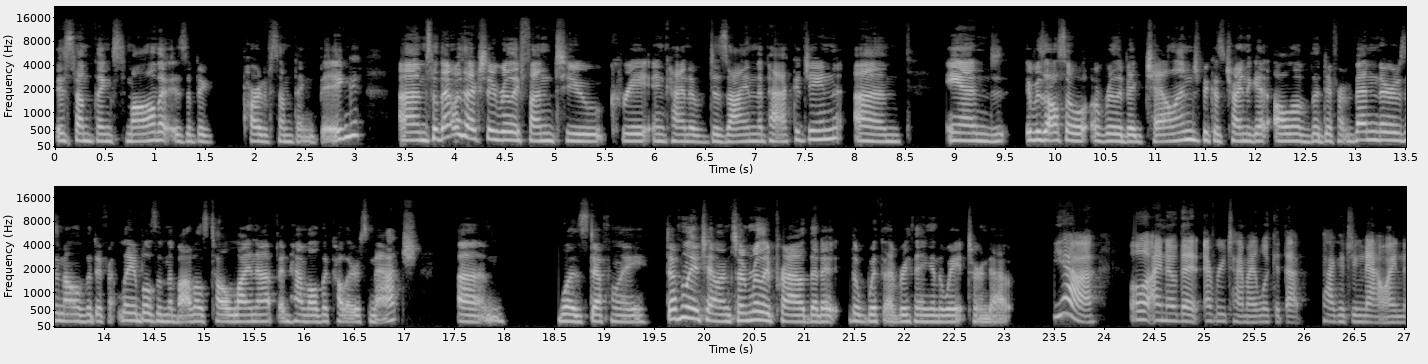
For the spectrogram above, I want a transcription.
is something small that is a big part of something big. Um, so that was actually really fun to create and kind of design the packaging. Um, and it was also a really big challenge because trying to get all of the different vendors and all of the different labels and the bottles to all line up and have all the colors match um, was definitely definitely a challenge. So I'm really proud that it the, with everything and the way it turned out. Yeah. Well, I know that every time I look at that packaging now, I'm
